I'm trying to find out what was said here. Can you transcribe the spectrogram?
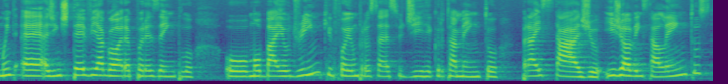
Muito, é, a gente teve agora, por exemplo, o Mobile Dream, que foi um processo de recrutamento para estágio e jovens talentos,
